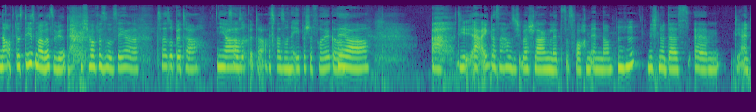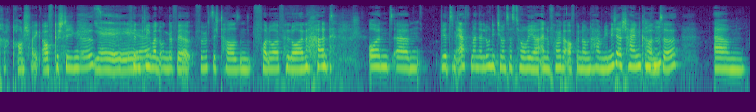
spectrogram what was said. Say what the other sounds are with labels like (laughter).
Na, ob das diesmal was wird. (laughs) Ich hoffe so sehr. Es war so bitter. Ja. Es war so bitter. Es war so eine epische Folge. Ja. Ah, die Ereignisse haben sich überschlagen letztes Wochenende. Mhm. Nicht nur, dass ähm, die Eintracht Braunschweig aufgestiegen ist. Yay. Finn Kliman ungefähr 50.000 Follower verloren hat. Und ähm, wir zum ersten Mal in der Looney Tunes Historie eine Folge aufgenommen haben, die nicht erscheinen konnte. Ähm,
